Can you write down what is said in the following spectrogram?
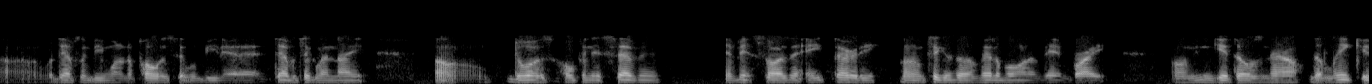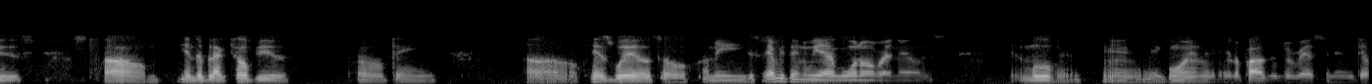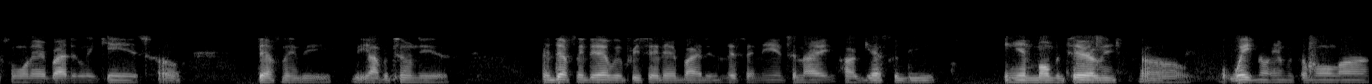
Uh, we'll definitely be one of the poets that will be there that particular night. Um, doors open at 7. Event starts at 8.30. Um, tickets are available on Eventbrite. Um, you can get those now. The link is um, in the Blacktopia uh, thing uh, as well. So, I mean, just everything we have going on right now is is moving and, going in, a positive direction, and we definitely want everybody to link in. So, definitely the the opportunity is and definitely there. We appreciate everybody that's listening in tonight. Our guest will be in momentarily. Um, waiting on him to come online.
